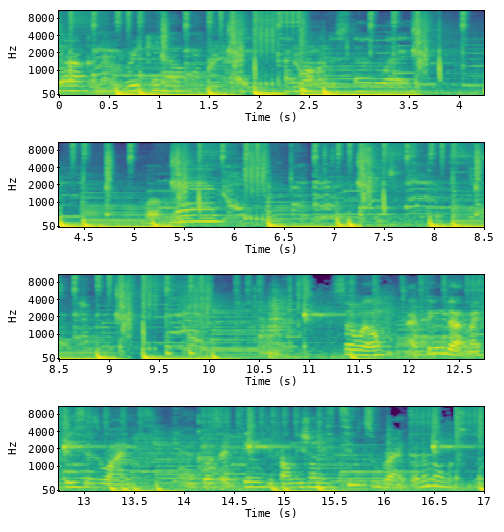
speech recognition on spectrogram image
Dark and I'm breaking out. I cannot understand why. But man, So well, think that my face is white because I think the foundation is still too bright. I don't know what to do.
